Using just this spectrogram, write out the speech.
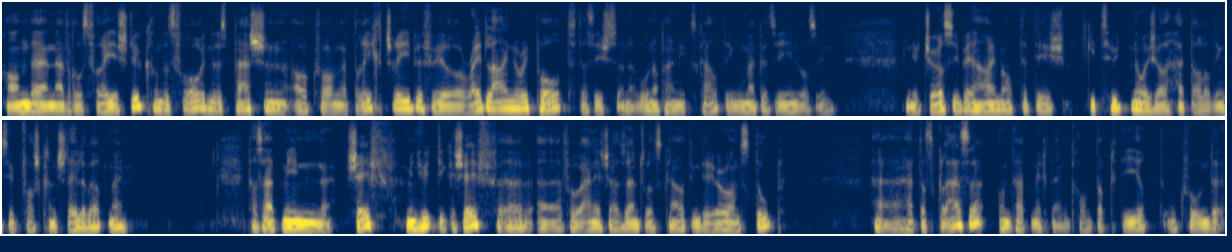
haben dann einfach aus freien Stück und aus Freude und aus Passion angefangen, Bericht zu schreiben für Redline Report. Das ist so ein unabhängiges Scouting-Magazin, das in, in, New Jersey beheimatet ist. Gibt es heute noch, ist, hat allerdings heute fast keinen Stellenwert mehr. Das hat mein Chef, mein heutiger Chef äh, äh von NHL Central Scouting, der Joran Stubb, äh, hat das gelesen und hat mich dann kontaktiert und gefunden,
